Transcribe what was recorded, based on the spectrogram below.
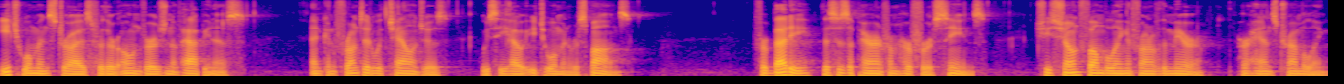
Each woman strives for their own version of happiness. And confronted with challenges, we see how each woman responds. For Betty, this is apparent from her first scenes. She's shown fumbling in front of the mirror, her hands trembling,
